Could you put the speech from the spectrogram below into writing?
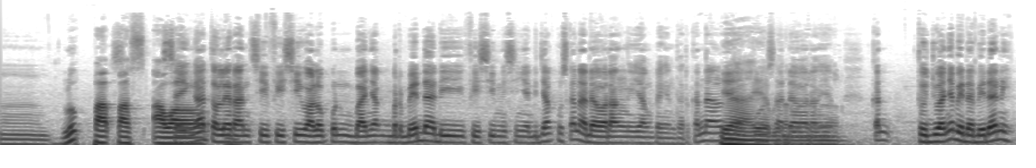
Hmm. Lu pa- pas awal Sehingga toleransi visi walaupun banyak berbeda di visi misinya di Jakpus kan ada orang yang pengen terkenal Ya, Jakpus, ya, ada benar, orang benar, yang kan tujuannya beda-beda nih.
